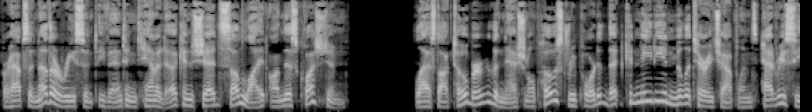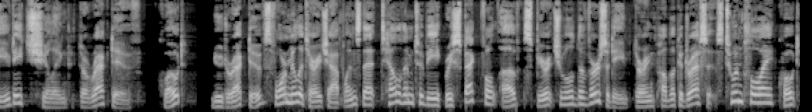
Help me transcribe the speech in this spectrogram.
Perhaps another recent event in Canada can shed some light on this question. Last October, the National Post reported that Canadian military chaplains had received a chilling directive. Quote, new directives for military chaplains that tell them to be respectful of spiritual diversity during public addresses, to employ, quote,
